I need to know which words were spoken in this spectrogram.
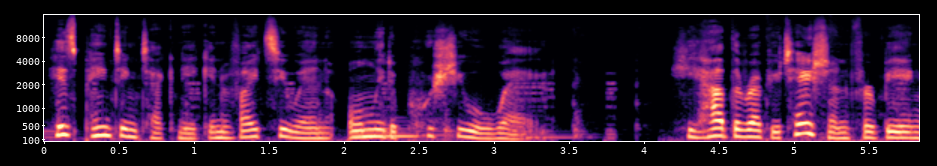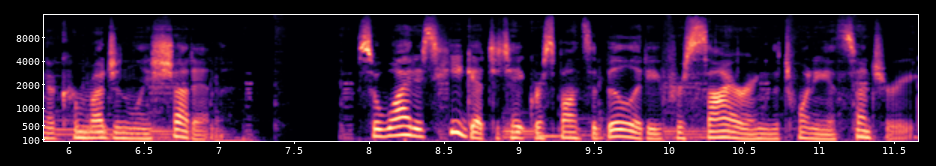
His painting technique invites you in only to push you away. He had the reputation for being a curmudgeonly shut in. So, why does he get to take responsibility for siring the 20th century?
